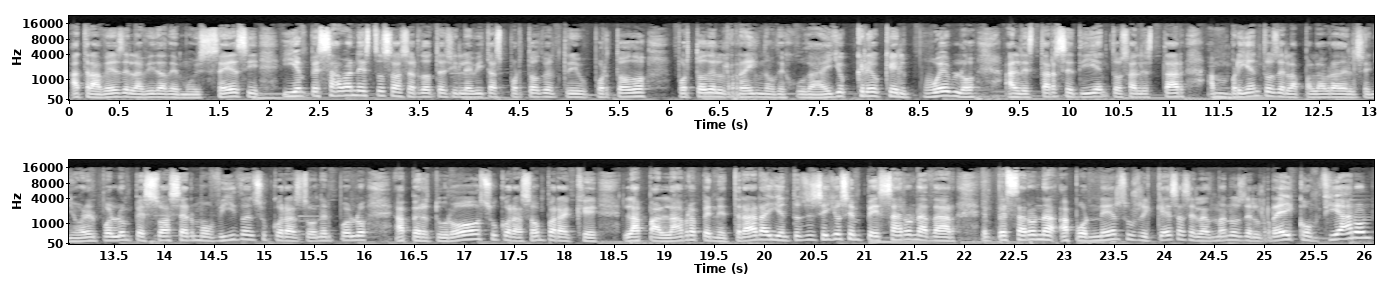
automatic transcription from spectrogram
a través de la vida de Moisés, y, y empezaban estos sacerdotes y levitas por todo el tribu, por todo, por todo el reino de Judá. Y yo creo que el pueblo, al estar sedientos, al estar hambrientos de la palabra del Señor, el pueblo empezó a ser movido en su corazón, el pueblo aperturó su corazón para que la palabra penetrara y entonces ellos empezaron a dar, empezaron a, poner sus riquezas en las manos del rey, confiaron,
